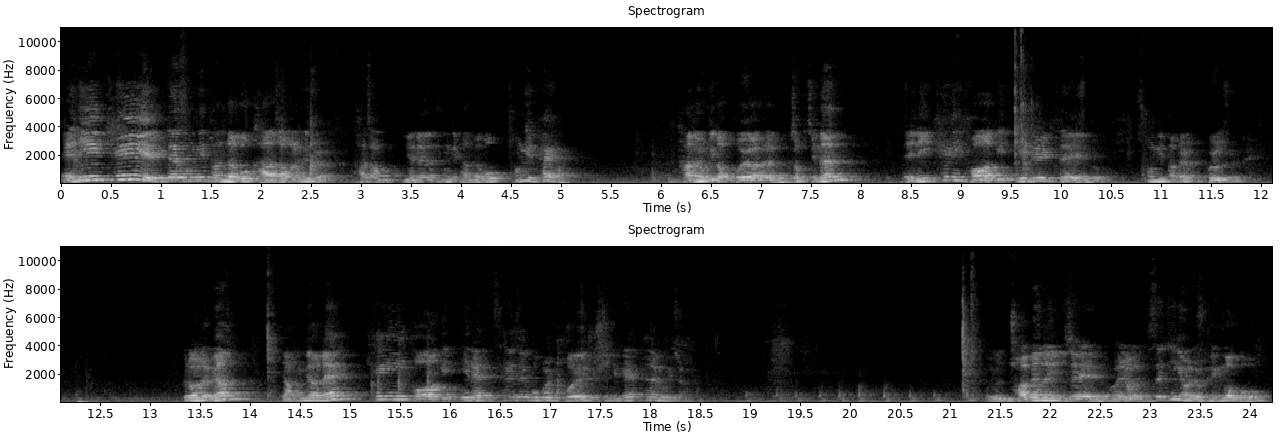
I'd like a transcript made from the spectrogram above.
n이 k일 때 성립한다고 가정을 해줘요. 가정 얘는 성립한다고 성립해. 다음에 우리가 보여야 할 목적지는 n이 k 더하기 1일 때에도 성립함을 보여줘야 돼. 그러려면 양변에 k 더하기 1의 세제곱을 더해주시는 게 편해 보이죠. 그러면 좌변은 이제 완료가 세팅이 완료된 거고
